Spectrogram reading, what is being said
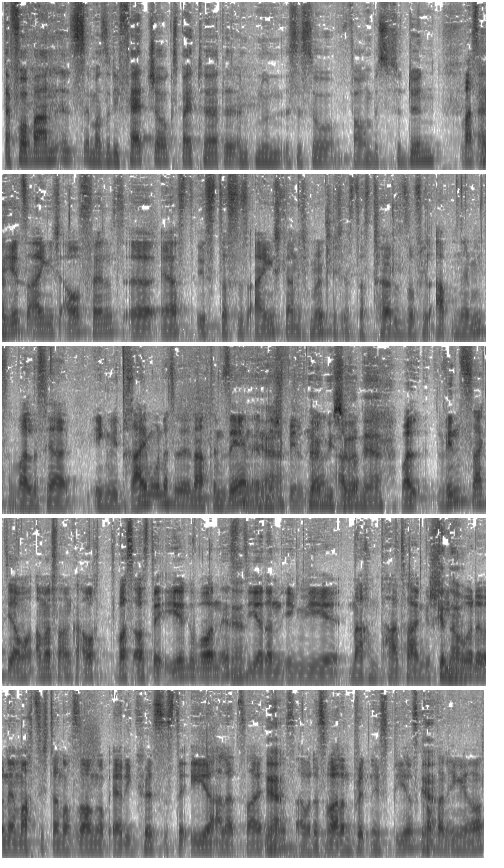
davor waren es immer so die Fat Jokes bei Turtle und nun ist es so, warum bist du so dünn? Was mir Äh. jetzt eigentlich auffällt, äh, erst ist, dass es eigentlich gar nicht möglich ist, dass Turtle so viel abnimmt, weil es ja irgendwie drei Monate nach dem Serienende Ja, spielt. Ne? irgendwie schon, ja. Weil Vince sagt ja am Anfang auch, was aus der Ehe geworden ist, Ja. die ja dann irgendwie nach ein paar Tagen geschieden Genau. wurde und er macht sich dann noch Sorgen, ob er die kürzeste Ehe aller Zeiten Ja. ist. Aber das war dann Britney Spears, kommt dann irgendwie raus.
